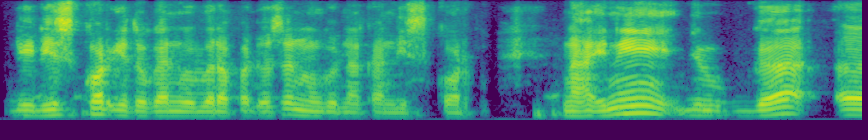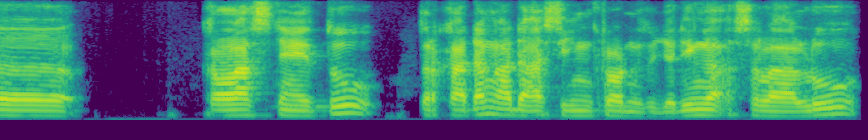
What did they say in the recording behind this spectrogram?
di Discord gitu kan beberapa dosen menggunakan Discord. Nah, ini juga uh, kelasnya itu terkadang ada asinkron itu. Jadi nggak selalu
